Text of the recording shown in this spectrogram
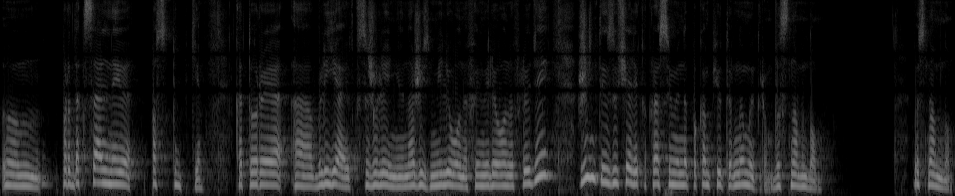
парадоксальные поступки, которые э, влияют, к сожалению, на жизнь миллионов и миллионов людей, жизнь-то изучали как раз именно по компьютерным играм, в основном. В основном.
